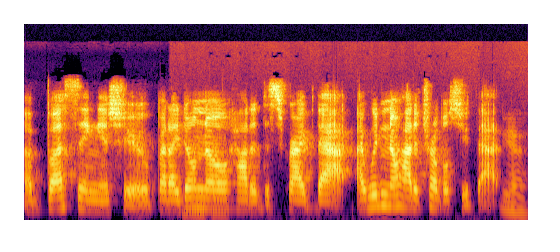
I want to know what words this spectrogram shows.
a busing issue, but I don't know how to describe that. I wouldn't know how to troubleshoot that. Yeah.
